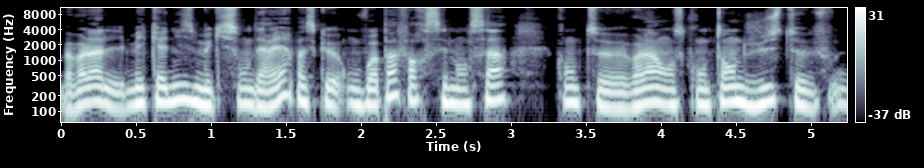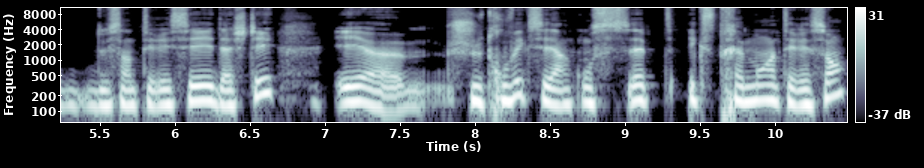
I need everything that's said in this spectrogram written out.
bah voilà les mécanismes qui sont derrière parce qu'on voit pas forcément ça quand euh, voilà on se contente juste de s'intéresser d'acheter. Et euh, je trouvais que c'est un concept extrêmement intéressant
